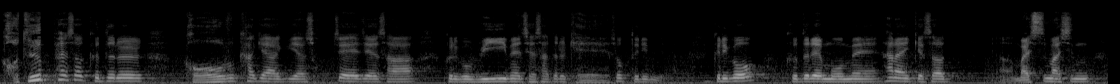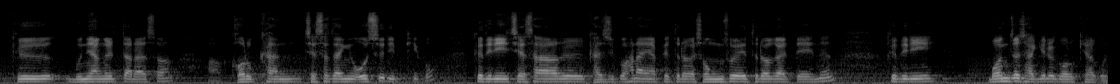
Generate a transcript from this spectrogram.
거듭해서 그들을 거룩하게 하기 위한 속죄의 제사 그리고 위임의 제사들을 계속 드립니다. 그리고 그들의 몸에 하나님께서 어, 말씀하신 그 문양을 따라서 어, 거룩한 제사장이 옷을 입히고 그들이 제사를 가지고 하나님 앞에 들어가 정소에 들어갈 때에는 그들이 먼저 자기를 거룩해 하고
